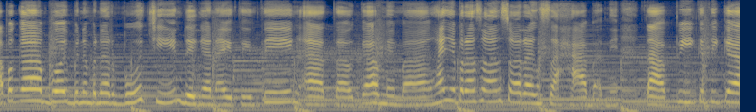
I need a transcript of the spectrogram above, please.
Apakah Boy benar-benar bucin dengan Ayu Ting Ting ataukah memang hanya perasaan seorang sahabat nih? Tapi ketika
